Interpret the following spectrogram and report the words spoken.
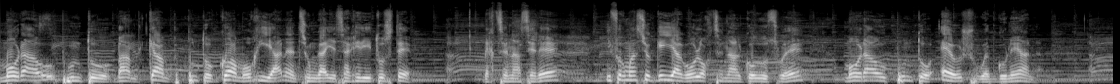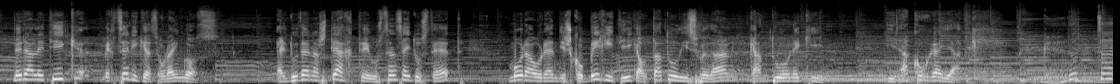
morau.bandcamp.com horrian entzungai ezagir dituzte. Bertzenaz ere, informazio gehiago lortzen alko duzue morau.eus webgunean. Nera aletik, bertzerik ez orain goz. Elduden aste arte usten zaituztet, morauren disko begitik hautatu dizuedan kantu honekin. Irakor gaiak. Gero eta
